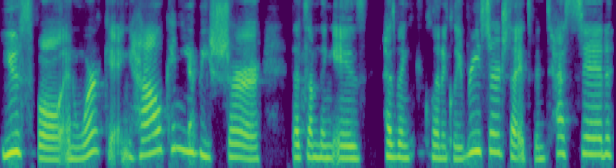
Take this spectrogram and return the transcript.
useful and working. How can you be sure that something is has been clinically researched, that it's been tested?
